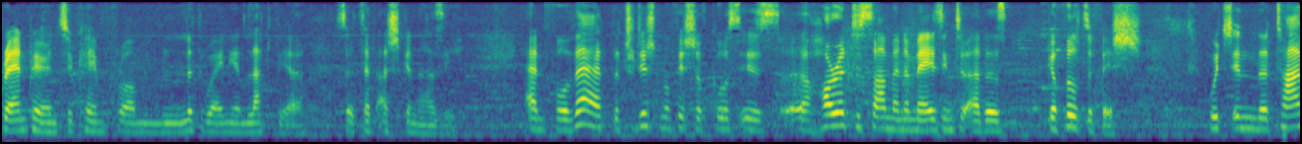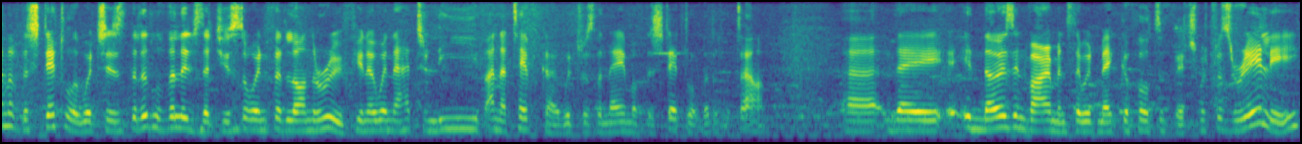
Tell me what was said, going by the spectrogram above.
grandparents who came from Lithuania and Latvia, so it's at Ashkenazi. And for that, the traditional fish, of course, is uh, horror to some and amazing to others, gefilte fish, which in the time of the shtetl, which is the little village that you saw in Fiddler on the Roof, you know, when they had to leave Anatevka, which was the name of the shtetl, the little town, uh, they in those environments they would make gefilte fish, which was really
